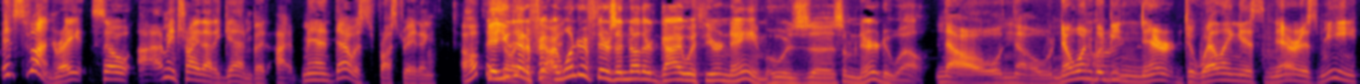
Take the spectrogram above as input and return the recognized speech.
it's fun, right? So I may try that again. But I, man, that was frustrating. I hope. Yeah, you got to. do I wonder if there's another guy with your name who is uh, some ne'er do well. No, no, no one would be Alright. near dwelling as near as me.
